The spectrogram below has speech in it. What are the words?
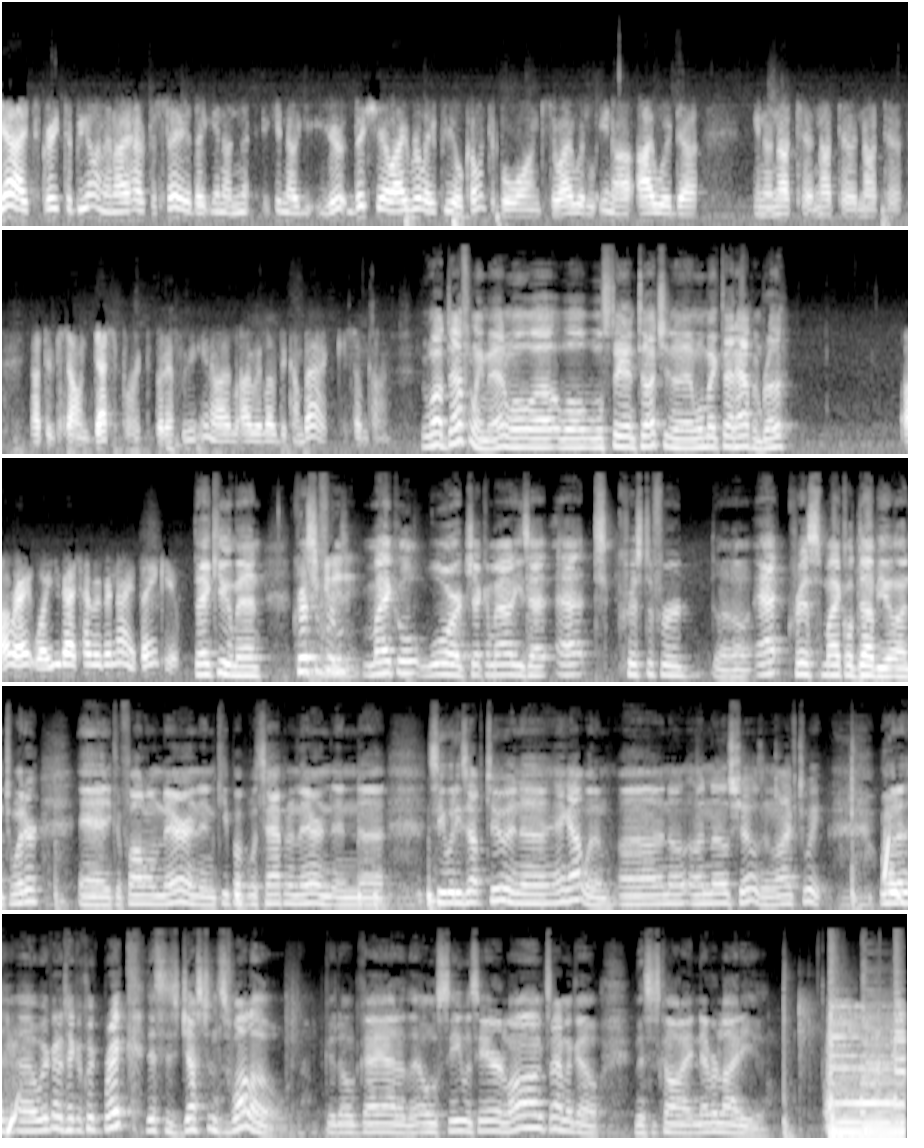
Yeah, it's great to be on, and I have to say that you know, you know, you're, this show I really feel comfortable on. So I would, you know, I would, uh, you know, not to, not to, not to, not to sound desperate, but if we, you know, I, I would love to come back sometime. Well, definitely, man. We'll uh, we'll we'll stay in touch and uh, we'll make that happen, brother. All right. Well, you guys have a good night. Thank you. Thank you, man. Christopher Michael Ward, check him out. He's at at Christopher uh, at Chris Michael W on Twitter, and you can follow him there and, and keep up what's happening there and, and uh, see what he's up to and uh, hang out with him uh, on, on those shows and live tweet. We're uh, we're going to take a quick break. This is Justin Swallow, good old guy out of the OC, was here a long time ago. This is called "I Never Lie to You."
